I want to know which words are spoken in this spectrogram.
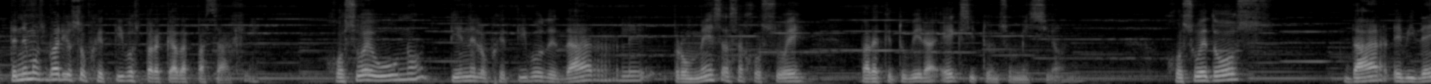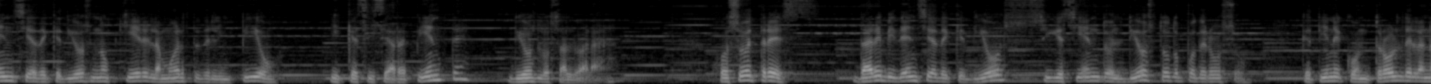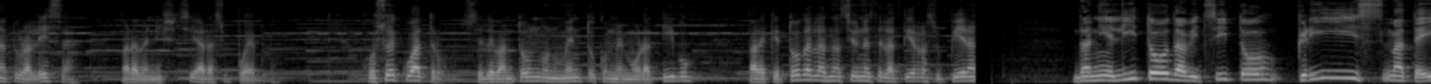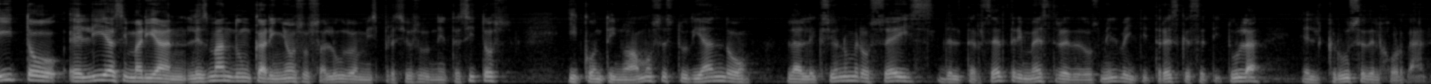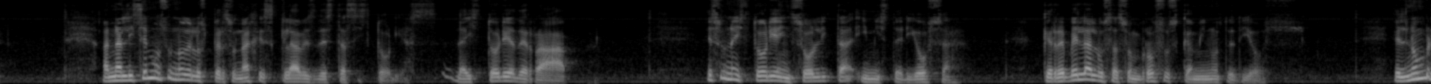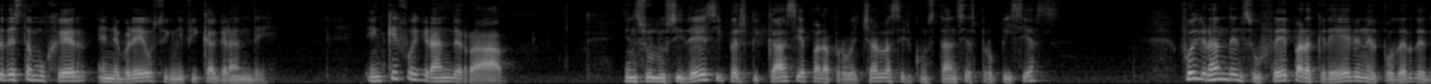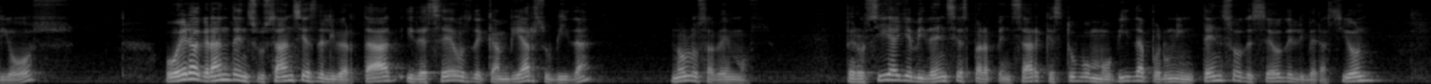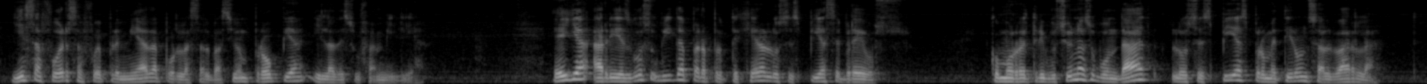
Tenemos varios objetivos para cada pasaje. Josué 1 tiene el objetivo de darle promesas a Josué para que tuviera éxito en su misión. Josué 2 dar evidencia de que Dios no quiere la muerte del impío y que si se arrepiente, Dios lo salvará. Josué 3. Dar evidencia de que Dios sigue siendo el Dios Todopoderoso, que tiene control de la naturaleza para beneficiar a su pueblo. Josué 4. Se levantó un monumento conmemorativo para que todas las naciones de la tierra supieran Danielito, Davidcito, Cris, Mateito, Elías y Marían, les mando un cariñoso saludo a mis preciosos nietecitos y continuamos estudiando la lección número 6 del tercer trimestre de 2023 que se titula El cruce del Jordán. Analicemos uno de los personajes claves de estas historias, la historia de Raab. Es una historia insólita y misteriosa que revela los asombrosos caminos de Dios. El nombre de esta mujer en hebreo significa grande. ¿En qué fue grande Raab? ¿En su lucidez y perspicacia para aprovechar las circunstancias propicias? ¿Fue grande en su fe para creer en el poder de Dios? ¿O era grande en sus ansias de libertad y deseos de cambiar su vida? No lo sabemos pero sí hay evidencias para pensar que estuvo movida por un intenso deseo de liberación y esa fuerza fue premiada por la salvación propia y la de su familia. Ella arriesgó su vida para proteger a los espías hebreos. Como retribución a su bondad, los espías prometieron salvarla,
